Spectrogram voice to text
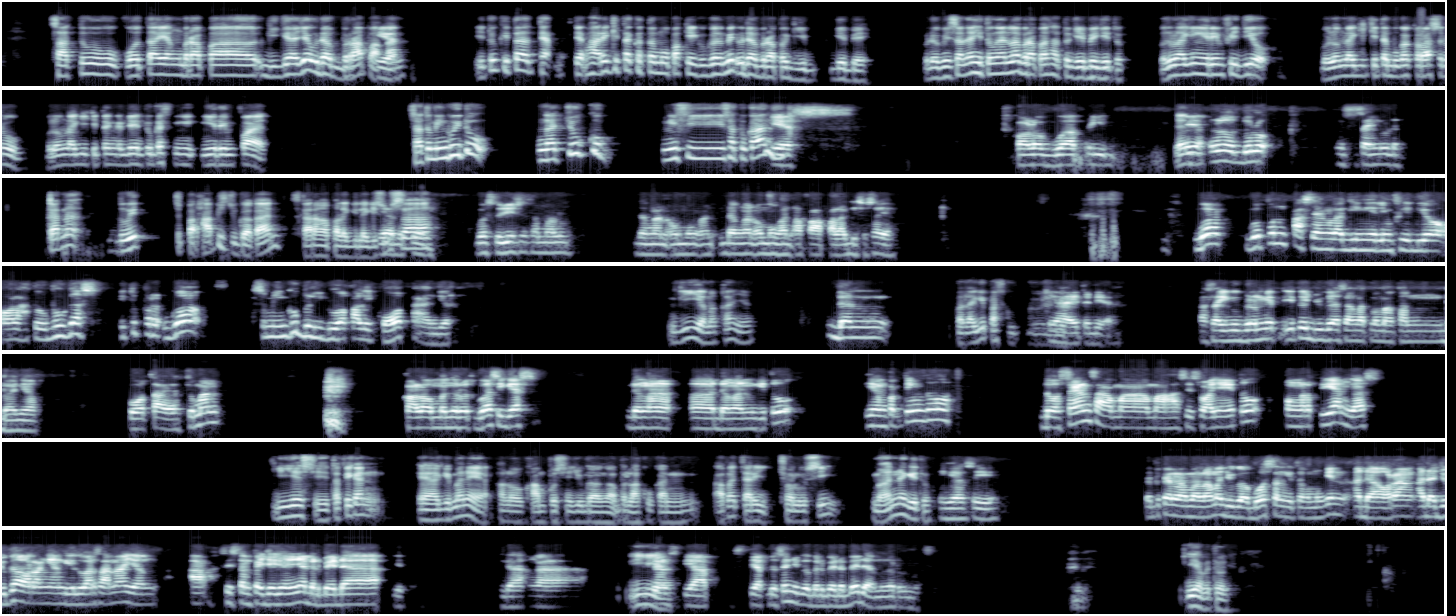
satu kuota yang berapa giga aja udah berapa Iya. kan Itu kita tiap tiap hari kita ketemu pakai Google Meet udah berapa GB? Udah misalnya hitungan lah berapa satu GB Hmm. gitu. Belum lagi ngirim video. Belum lagi kita buka classroom. Belum lagi kita ngerjain tugas ng- ngirim file. Satu minggu itu nggak cukup ngisi satu kali. Yes. Kalau gua pri, Dan eh, lu dulu selesaiin dulu deh. karena duit cepat habis juga kan. Sekarang apalagi lagi Iya, susah. Gue setuju sih sama lu dengan omongan dengan omongan apa-apa lagi susah ya. Gua gue pun pas yang lagi ngirim video olah tubuh gas itu per gua seminggu beli dua kali kuota anjir Iya makanya. dan Apalagi pas Google. ya itu dia pas lagi Google Meet itu juga sangat memakan banyak kuota ya cuman kalau menurut gua sih guys dengan eh, dengan gitu yang penting tuh dosen sama mahasiswanya itu pengertian guys Iya sih, tapi kan ya gimana ya kalau kampusnya juga nggak berlakukan apa cari solusi gimana gitu. iya sih tapi kan lama-lama juga bosan gitu mungkin ada orang ada juga orang yang di luar sana yang ah, sistem PJJ-nya berbeda gitu nggak nggak Iya, kan setiap setiap dosen juga berbeda-beda menurut gue. iya betul.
